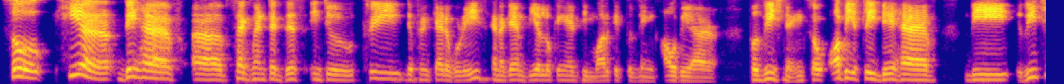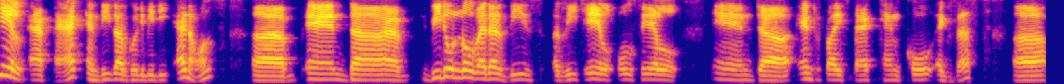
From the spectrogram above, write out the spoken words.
So here they have uh, segmented this into three different categories, and again, we are looking at the market positioning, how they are positioning. So obviously they have the retail app pack, and these are going to be the add-ons. Uh, and uh, we don't know whether these retail, wholesale, and uh, enterprise pack can coexist. Uh,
